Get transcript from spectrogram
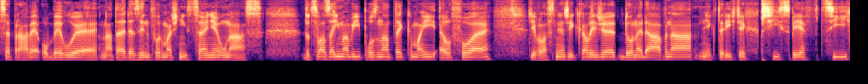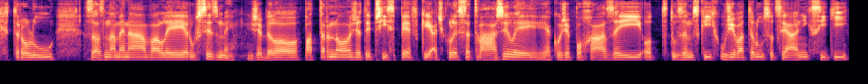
se právě objevuje na té dezinformační scéně u nás. Docela zajímavý poznatek mají elfové. Ti vlastně říkali, že donedávna v některých těch příspěvcích trolů zaznamenávali rusizmy, že bylo patrno, že ty příspěvky, ačkoliv se tvářily, jakože pocházejí od tuzemských uživatelů sociálních sítí,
